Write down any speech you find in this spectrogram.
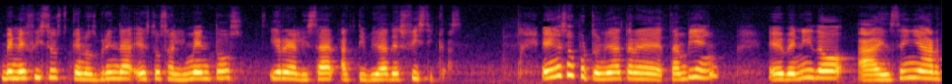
beneficios que nos brinda estos alimentos y realizar actividades físicas. En esta oportunidad también he venido a enseñar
